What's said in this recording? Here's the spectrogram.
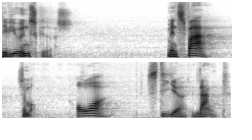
Det vi ønskede os. Men svar, som overstiger langt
